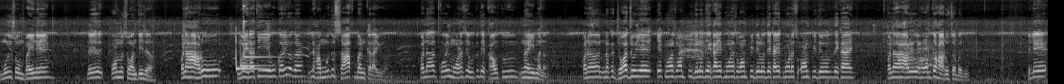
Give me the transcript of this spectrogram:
હું સોમભાઈને એટલે ઓમ શાંતિ છે. પણ સારું મહિનાથી એવું કર્યું કે એટલે હમ બધું સાફ બંધ કરાવ્યું પણ કોઈ માણસ એવું તો દેખાવતું નહીં મને. પણ નકર જોવા જોઈએ, એક માણસ ઓમ પીધેલો દેખાય, એક માણસ ઓમ પીધેલો દેખાય, એક માણસ ઓમ પીધેલો દેખાય. પણ સારું આમ તો સારું છે બધું. એટલે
